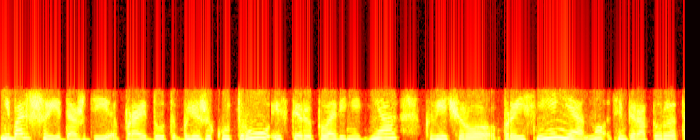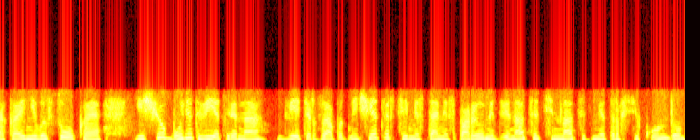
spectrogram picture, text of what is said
Небольшие дожди пройдут ближе к утру и в первой половине дня, к вечеру прояснение, но температура такая невысокая. Еще будет ветрено. Ветер западной четверти местами с порывами 12-17 метров в секунду.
